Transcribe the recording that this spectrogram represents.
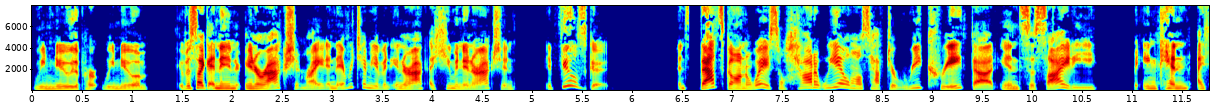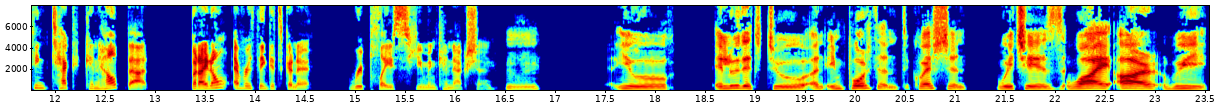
We knew the per- we knew him. It was like an in- interaction, right? And every time you have an interact a human interaction, it feels good. And that's gone away. So how do we almost have to recreate that in society? And can I think tech can help that, but I don't ever think it's going to replace human connection. Mm-hmm. You alluded to an important question, which is why are we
